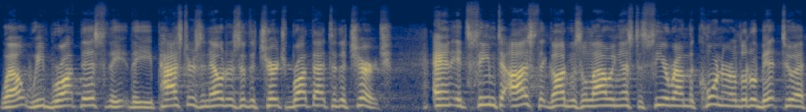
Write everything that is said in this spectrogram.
Well, we brought this, the, the pastors and elders of the church brought that to the church. And it seemed to us that God was allowing us to see around the corner a little bit to a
